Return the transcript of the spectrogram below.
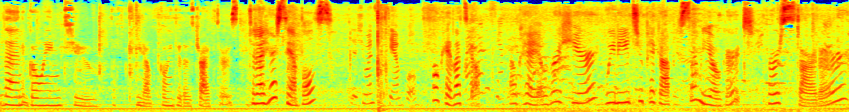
than going to, the, you know, going through those drive-throughs. Did I hear samples? Yeah, she wants a sample. Okay, let's go. Okay, over here, we need to pick up some yogurt for starter.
